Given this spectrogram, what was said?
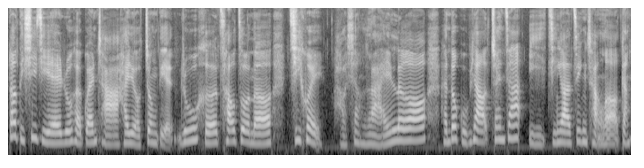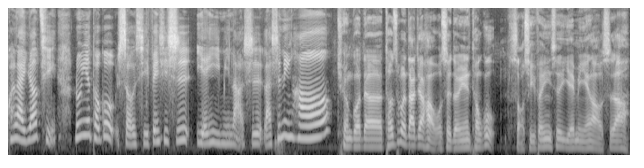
到底细节如何观察，还有重点如何操作呢？机会好像来了哦，很多股票专家已经要进场了，赶快来邀请龙岩投顾首席分析师严以明老师，老师您好。全国的投资们大家好，我是龙岩投顾首席分析师严明严老师啊，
